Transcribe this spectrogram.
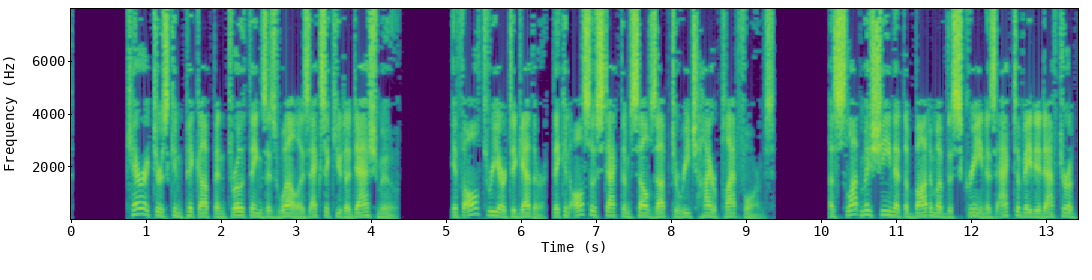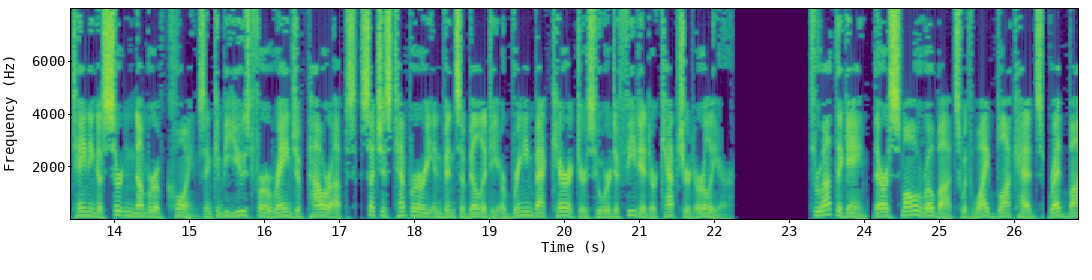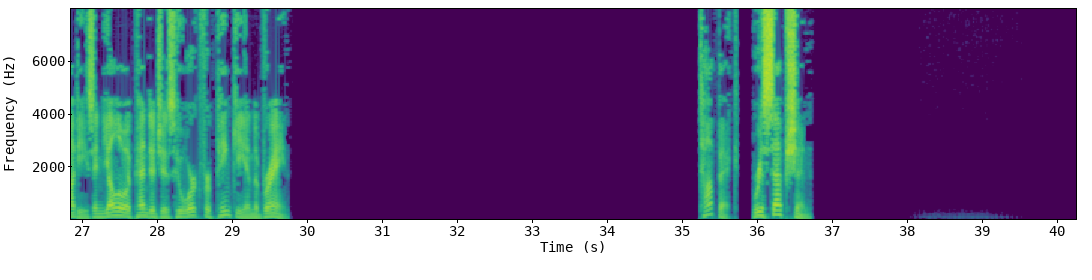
Characters can pick up and throw things as well as execute a dash move. If all three are together, they can also stack themselves up to reach higher platforms. A slot machine at the bottom of the screen is activated after obtaining a certain number of coins and can be used for a range of power-ups, such as temporary invincibility or bringing back characters who were defeated or captured earlier. Throughout the game, there are small robots with white blockheads, red bodies and yellow appendages who work for Pinky and the Brain. Reception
